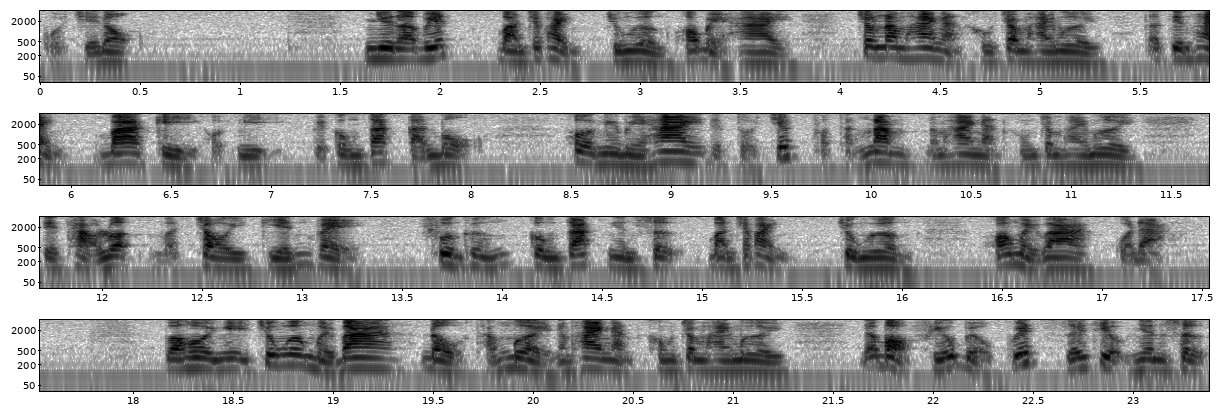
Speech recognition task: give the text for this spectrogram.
của chế độ. Như đã biết, Ban chấp hành Trung ương khóa 12 trong năm 2020 đã tiến hành 3 kỳ hội nghị về công tác cán bộ. Hội nghị 12 được tổ chức vào tháng 5 năm 2020 để thảo luận và cho ý kiến về phương hướng công tác nhân sự Ban chấp hành Trung ương khóa 13 của Đảng và Hội nghị Trung ương 13 đầu tháng 10 năm 2020 đã bỏ phiếu biểu quyết giới thiệu nhân sự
